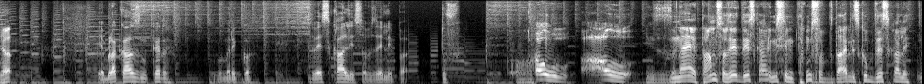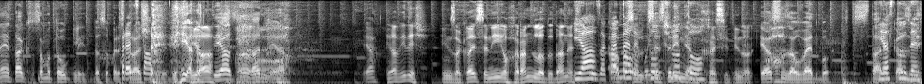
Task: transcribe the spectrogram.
ja. je bila kazen kar, bom rekel, dve skali so vzeli, pa tuf. Oh, oh. Ne, tam so zdaj dve skali, mislim, tam so vdarili skupaj dve skali. Ne, tako so samo tolkli, da so prestrašili ljudi. Ja, ja. ja so vdarili. Ja. Ja. ja, vidiš. In zakaj se ni ohranilo do danes? Ja, In zakaj boli? se strinjam. to. Kaj si ti dal? Jaz sem za uvedbo stare Jaz tudi. kazni.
